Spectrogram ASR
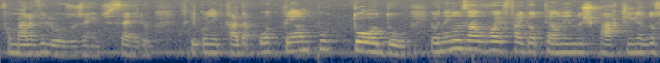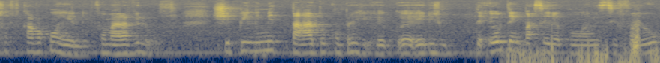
Foi maravilhoso, gente, sério. Fiquei conectada o tempo todo. Eu nem usava o Wi-Fi do hotel nem dos parques, eu só ficava com ele. Foi maravilhoso chip ilimitado. Comprei, eles, eu tenho parceria com esse Flu,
